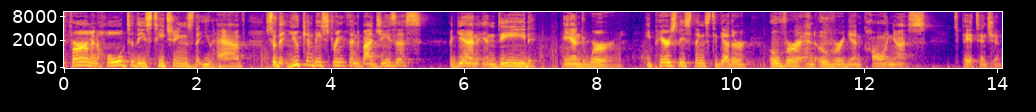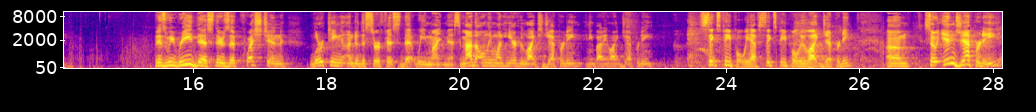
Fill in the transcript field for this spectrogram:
firm and hold to these teachings that you have so that you can be strengthened by Jesus, again, in deed and word. He pairs these things together over and over again, calling us to pay attention. But as we read this, there's a question lurking under the surface that we might miss. Am I the only one here who likes Jeopardy? Anybody like Jeopardy? Six people. We have six people who like Jeopardy. Um, so in Jeopardy,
